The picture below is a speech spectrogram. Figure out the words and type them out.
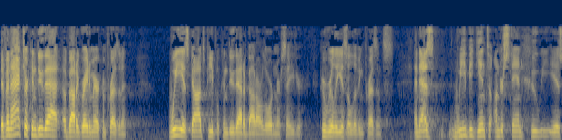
If an actor can do that about a great American president, we as God's people can do that about our Lord and our Savior, who really is a living presence. And as we begin to understand who He is,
